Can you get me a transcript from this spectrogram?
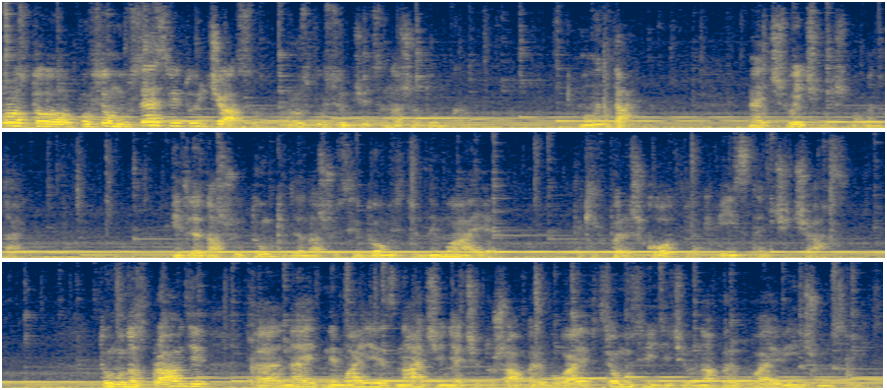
просто по всьому всесвіту і часу розповсюджується наша думка. Моментально. Навіть швидше, ніж моментально. І для нашої думки, для нашої свідомості немає таких перешкод, як відстань чи час. Тому насправді е, навіть немає значення, чи душа перебуває в цьому світі, чи вона перебуває в іншому світі.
